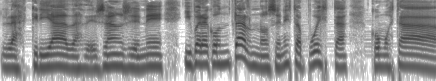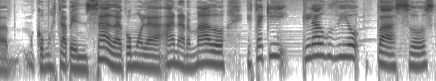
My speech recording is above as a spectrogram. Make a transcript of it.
Las criadas de Jean Genet, y para contarnos en esta puesta cómo está, cómo está pensada, cómo la han armado, está aquí Claudio Pasos,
